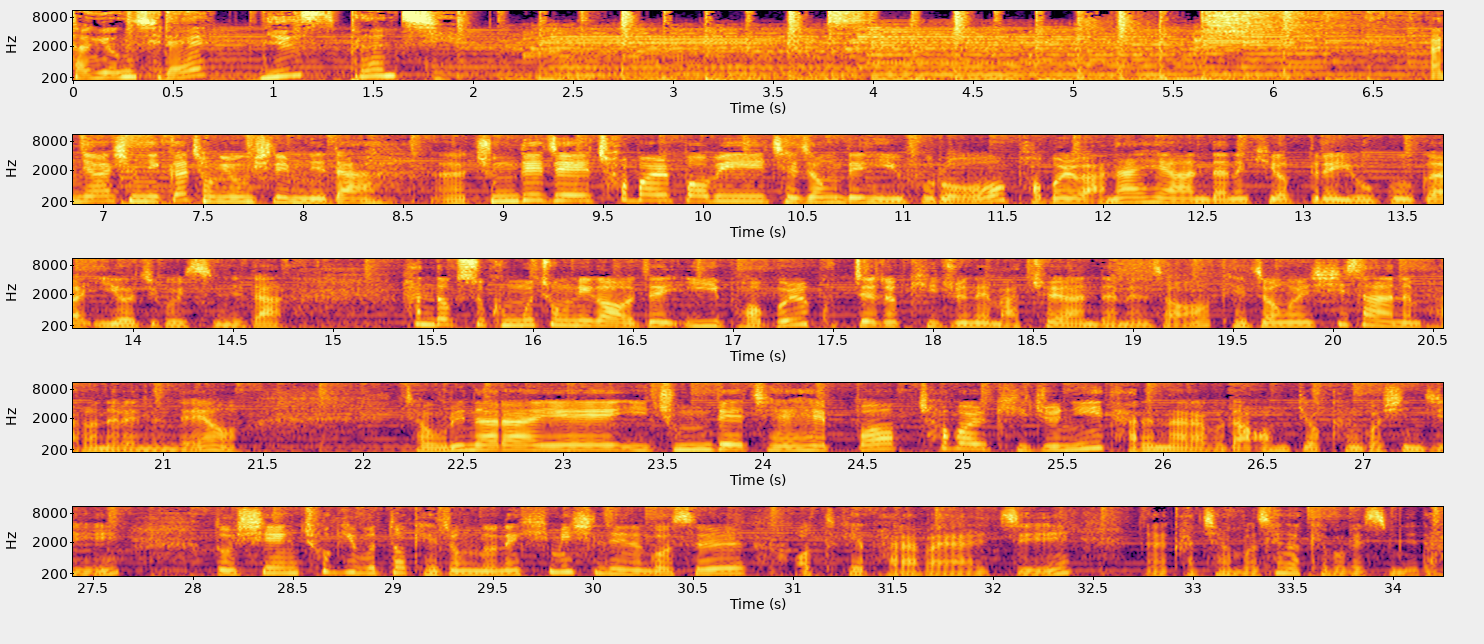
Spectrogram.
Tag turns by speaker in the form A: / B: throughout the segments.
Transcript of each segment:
A: 정용실의 뉴스 프런치.
B: 안녕하십니까 정용실입니다. 아, 중대재해처벌법이 제정된 이후로 법을 완화해야 한다는 기업들의 요구가 이어지고 있습니다. 한덕수 국무총리가 어제 이 법을 국제적 기준에 맞춰야 한다면서 개정을 시사하는 발언을 했는데요. 자, 우리나라의 이 중대재해법 처벌 기준이 다른 나라보다 엄격한 것인지 또 시행 초기부터 개정론에 힘이 실리는 것을 어떻게 바라봐야 할지 같이 한번 생각해 보겠습니다.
